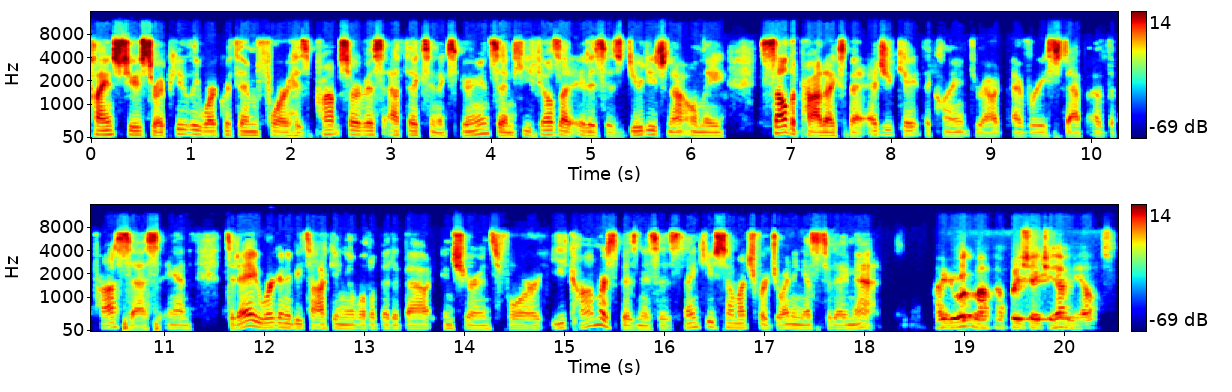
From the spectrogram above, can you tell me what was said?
Clients choose to repeatedly work with him for his prompt service, ethics, and experience, and he feels that it is his duty to not only sell the products, but educate the client throughout every step of the process. And today we're going to be talking a little bit about insurance for e commerce businesses. Thank you so much for joining us today, Matt. Oh, you're welcome. I appreciate you having me, Alex.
